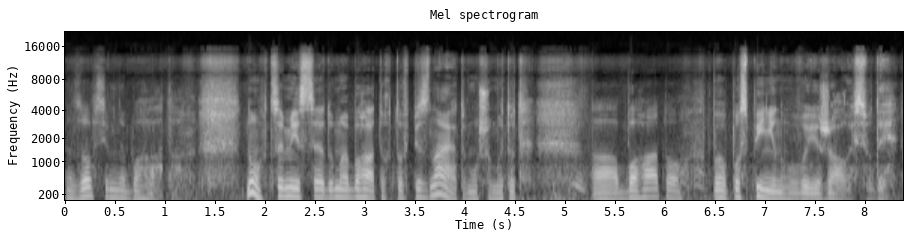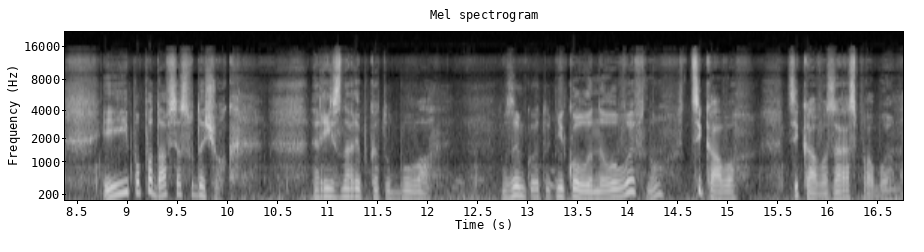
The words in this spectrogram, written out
Зовсім небагато. Ну, це місце, я думаю, багато хто впізнає, тому що ми тут а, багато по, по спінінгу виїжджали сюди. І попадався судачок. Різна рибка тут була. Взимку я тут ніколи не ловив, ну цікаво. Цікаво, зараз спробуємо.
